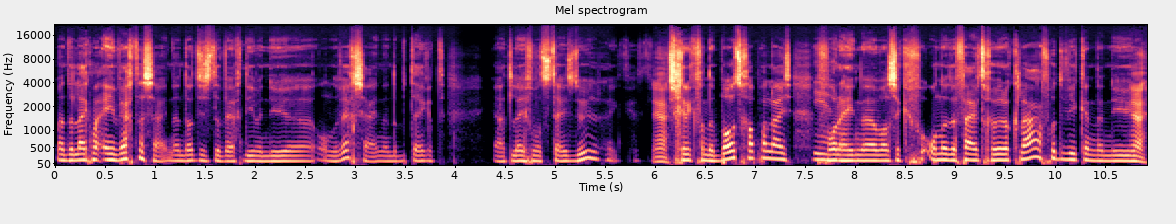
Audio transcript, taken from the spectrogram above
Maar er lijkt maar één weg te zijn. En dat is de weg die we nu eh, onderweg zijn. En dat betekent, ja, het leven wordt steeds duurder. Ik ja. schrik van de boodschappenlijst. Ja. Voorheen eh, was ik voor onder de 50 euro klaar voor het weekend. En nu Ja.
